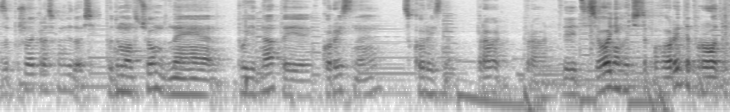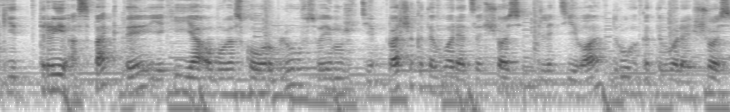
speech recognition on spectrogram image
запишу якраз вам відосик. Подумав, в чому не поєднати корисне з корисним. Правильно? Правильно. Дивіться, сьогодні хочеться поговорити про такі три аспекти, які я обов'язково роблю в своєму житті. Перша категорія це щось для тіла, друга категорія щось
